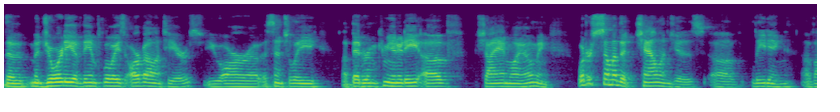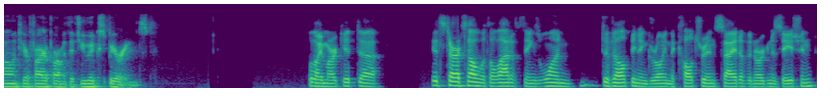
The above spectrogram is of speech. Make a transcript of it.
the majority of the employees are volunteers. You are uh, essentially a bedroom community of Cheyenne, Wyoming. What are some of the challenges of leading a volunteer fire department that you experienced? Boy, Mark, it uh, it starts out with a lot of things. One, developing and growing the culture inside of an organization.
